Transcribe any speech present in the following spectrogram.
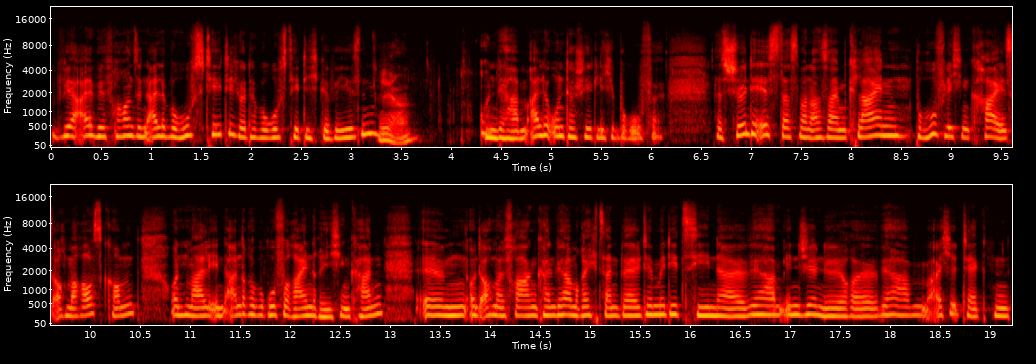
wir, all, wir Frauen sind alle berufstätig oder berufstätig gewesen. Ja. Und wir haben alle unterschiedliche Berufe. Das Schöne ist, dass man aus einem kleinen beruflichen Kreis auch mal rauskommt und mal in andere Berufe reinriechen kann ähm, und auch mal fragen kann. Wir haben Rechtsanwälte, Mediziner, wir haben Ingenieure, wir haben Architekten.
